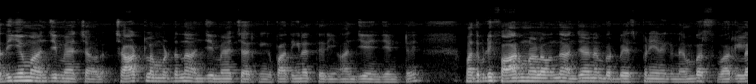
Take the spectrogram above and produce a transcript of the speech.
அதிகமாக அஞ்சு மேட்ச் ஆகலை. சார்ட்டில் மட்டும்தான் அஞ்சு மேட்ச் ஆயிருக்குங்க பார்த்தீங்கன்னா தெரியும். அஞ்சு அஞ்சுன்ட்டு. மற்றபடி ஃபார்முலாவில் வந்து அஞ்சாம் நம்பர் பேஸ் பண்ணி எனக்கு நம்பர்ஸ் வரல.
